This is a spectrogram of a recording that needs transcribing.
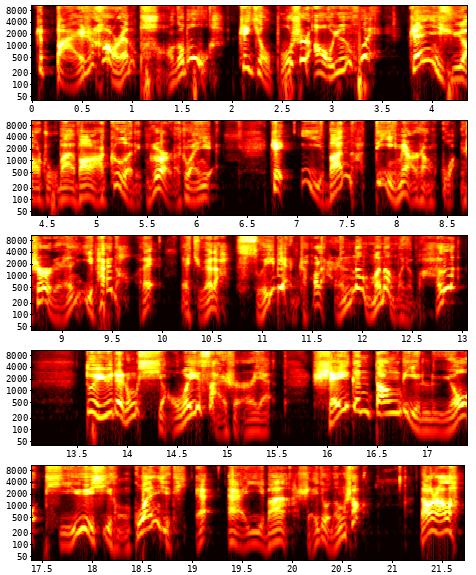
这百十号人跑个步啊，这又不是奥运会。真需要主办方啊个顶个的专业，这一般呢地面上管事儿的人一拍脑袋，哎，觉得随便找俩人弄吧弄吧就完了。对于这种小微赛事而言，谁跟当地旅游体育系统关系铁，哎，一般啊谁就能上。当然了，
